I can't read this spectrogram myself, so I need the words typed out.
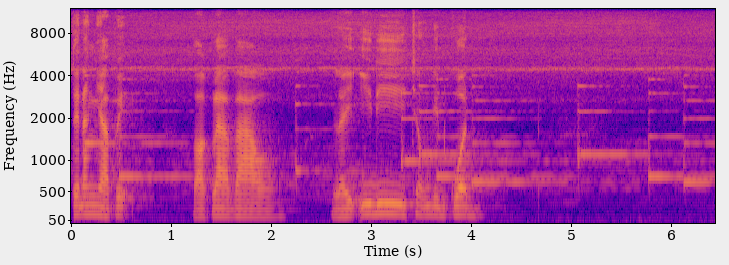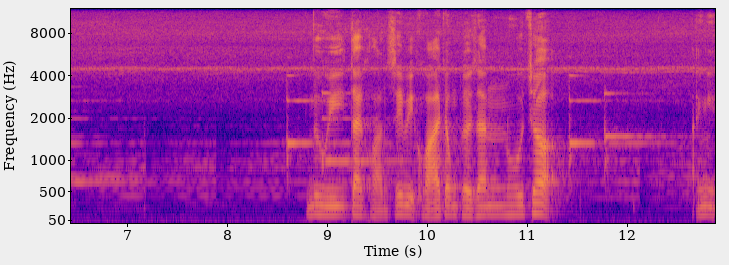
tên đăng nhập ấy hoặc là vào lấy ID trong liên quân. Lưu ý, tài khoản sẽ bị khóa trong thời gian hỗ trợ. Anh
